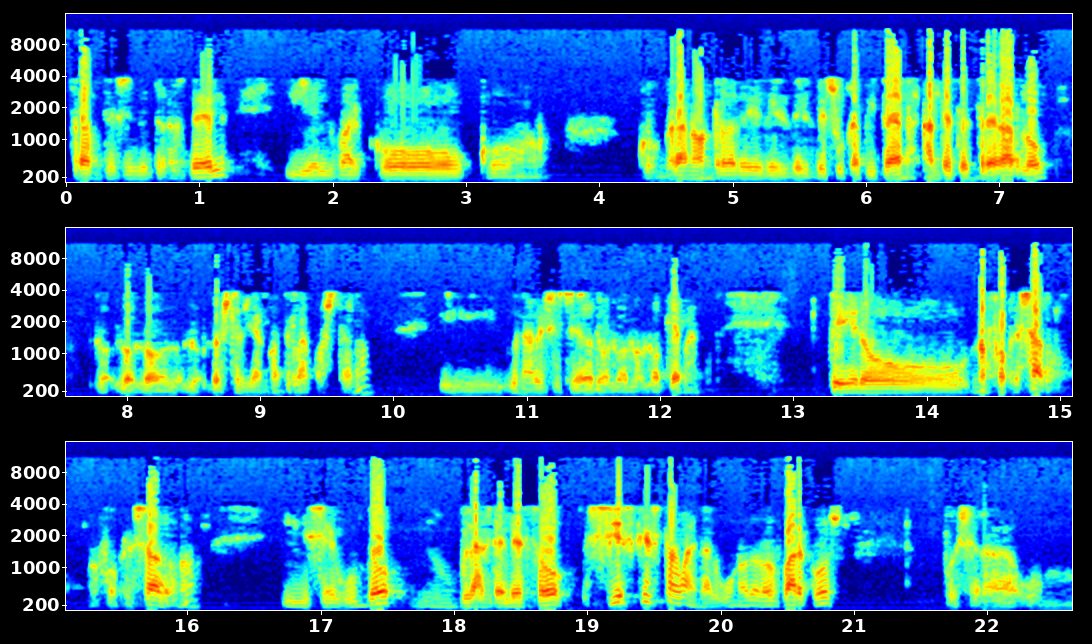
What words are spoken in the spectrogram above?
franceses detrás de él y el barco con, con gran honra de, de- de- de su capitán, antes de entregarlo, lo, lo, lo, lo- estrellan contra la costa, ¿no? Y una vez lo, lo- lo queman. Pero no fue apresado, no fue apresado, ¿no? Y segundo, Blas de Lezo, si es que estaba en alguno de los barcos, pues era un,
